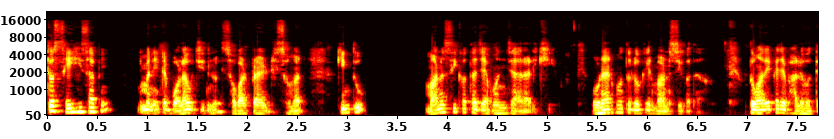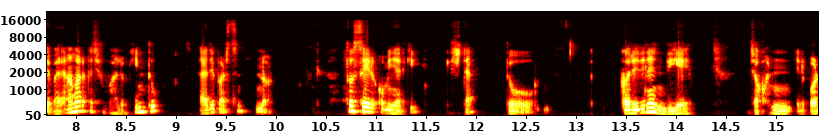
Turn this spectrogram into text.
তো সেই হিসাবে মানে এটা বলা উচিত নয়, সবার প্রায়োরিটি সমান। কিন্তু মানসিকতা যেমন যার আর কি, ওনার মতো লোকের মানসিকতা তোমাদের কাছে ভালো হতে পারে, আমার কাছেও ভালো, কিন্তু অ্যাজ এ পার্সন নট তো সেরকমই আর কি চেষ্টা তো করে দিলেন, দিয়ে যখন এরপর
